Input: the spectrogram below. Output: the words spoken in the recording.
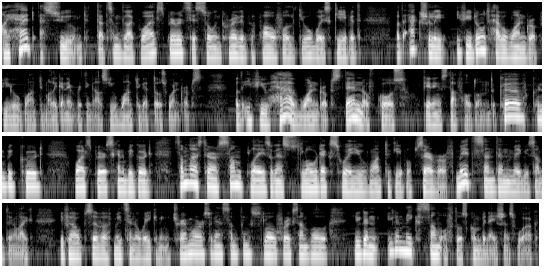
I had assumed that something like Wild Spirits is so incredibly powerful that you always keep it, but actually, if you don't have a one drop, you want to mulligan everything else, you want to get those one drops. But if you have one drops, then of course getting stuff out on the curve can be good, wild spirits can be good. Sometimes there are some plays against slow decks where you want to keep Observer of Myths and then maybe something like if you have Observer of Myths and Awakening Tremors against something slow, for example, you can you can make some of those combinations work.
